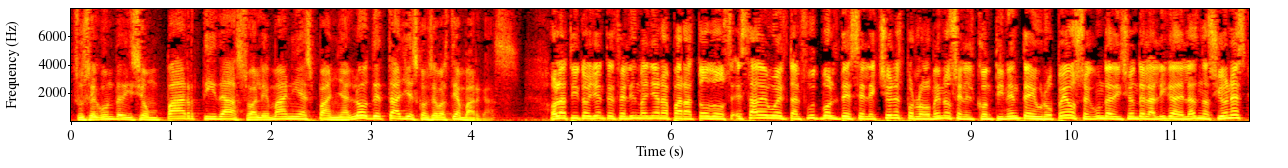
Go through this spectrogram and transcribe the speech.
su segunda edición, partidazo Alemania-España. Los detalles con Sebastián Vargas. Hola Tito Oyentes, feliz mañana para todos. Está de vuelta el fútbol de selecciones, por lo menos en el continente europeo, segunda edición de la Liga de las Naciones,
